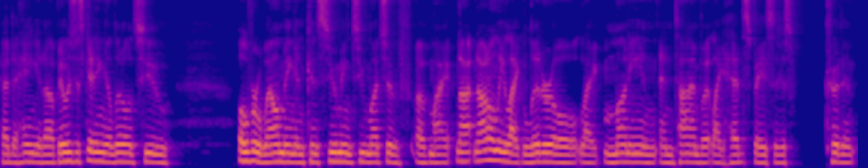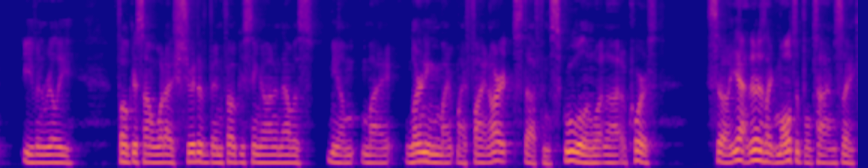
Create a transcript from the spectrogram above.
had to hang it up. It was just getting a little too overwhelming and consuming too much of of my not not only like literal like money and and time but like headspace. I just couldn't even really focus on what i should have been focusing on and that was you know my learning my, my fine art stuff in school and whatnot of course. So yeah there's like multiple times like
